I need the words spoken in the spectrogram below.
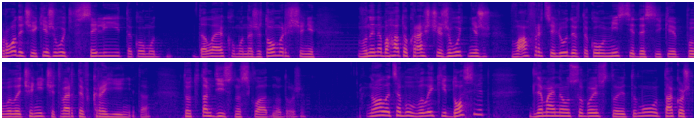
родичі, які живуть в селі, такому далекому, на Житомирщині, вони набагато краще живуть, ніж в Африці люди в такому місці, десь яке по величині четверте в країні. Та? Тобто там дійсно складно дуже. Ну, але це був великий досвід для мене особисто, і тому також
